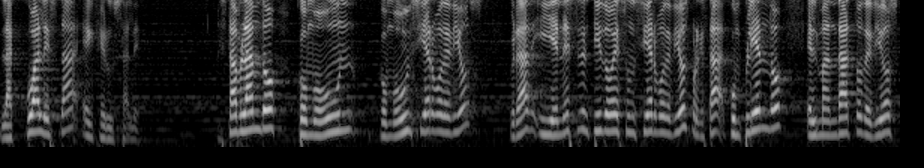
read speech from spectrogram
la cual está en Jerusalén. Está hablando como un, como un siervo de Dios, ¿verdad? Y en este sentido es un siervo de Dios porque está cumpliendo el mandato de Dios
